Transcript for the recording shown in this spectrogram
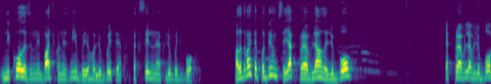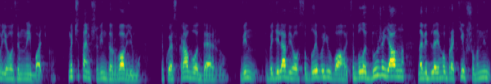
Ніколи земний батько не зміг би його любити так сильно, як любить Бог. Але давайте подивимося, як проявляли любов, як проявляв любов його земний батько. Ми читаємо, що він дарував йому таку яскраву одежу. Він виділяв його особливою увагою. Це було дуже явно навіть для його братів, що вони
